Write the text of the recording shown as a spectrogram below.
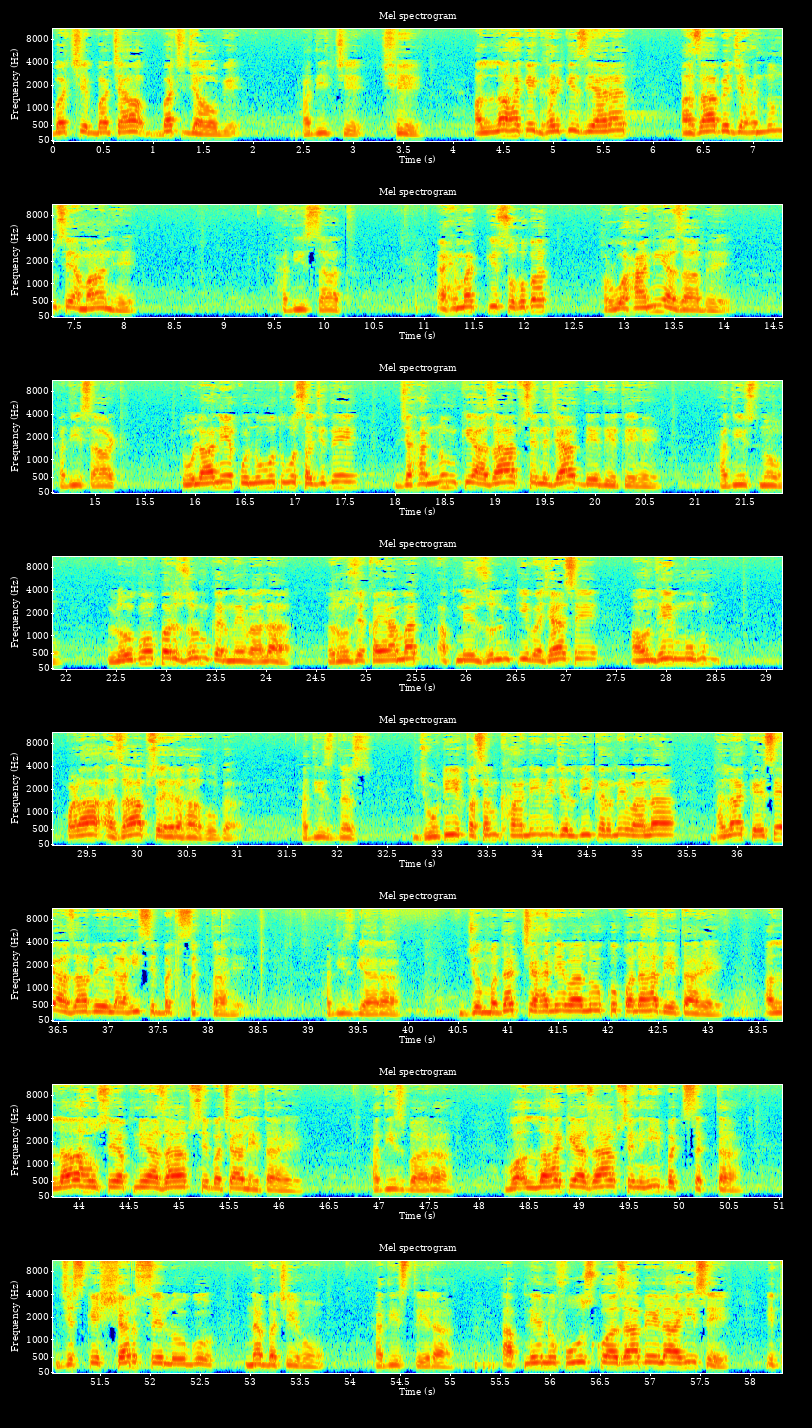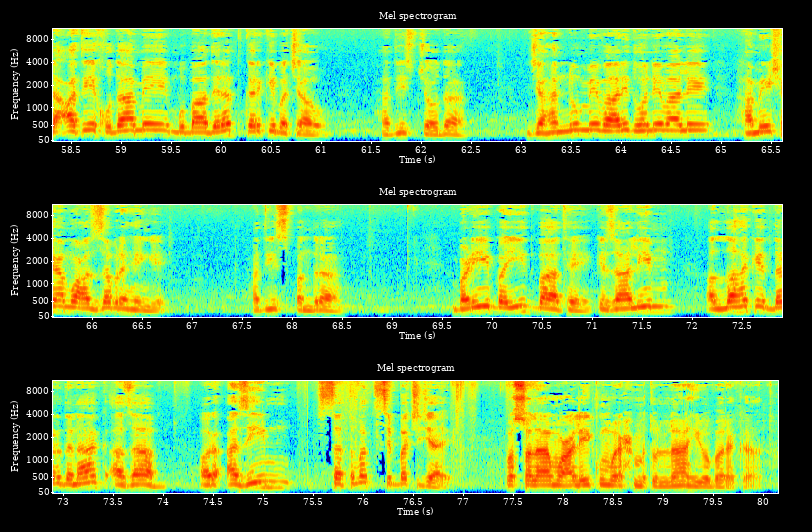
بچ بچا بچ جاؤ گے۔ حدیث چھ اللہ کے گھر کی زیارت عذاب جہنم سے امان ہے۔ حدیث سات۔ احمد کی صحبت روحانی عذاب ہے۔ حدیث آٹھ۔ طولان قنوت و سجدے جہنم کے عذاب سے نجات دے دیتے ہیں۔ حدیث نو۔ لوگوں پر ظلم کرنے والا روز قیامت اپنے ظلم کی وجہ سے اوندھے منہ پڑا عذاب سہ رہا ہوگا۔ حدیث دس، جھوٹی قسم کھانے میں جلدی کرنے والا بھلا کیسے عذاب الہی سے بچ سکتا ہے؟ حدیث گیارہ، جو مدد چاہنے والوں کو پناہ دیتا ہے، اللہ اسے اپنے عذاب سے بچا لیتا ہے۔ حدیث بارہ، وہ اللہ کے عذاب سے نہیں بچ سکتا، جس کے شر سے لوگوں نہ بچے ہوں۔ حدیث تیرہ اپنے نفوس کو عذاب الہی سے اطاعت خدا میں مبادرت کر کے بچاؤ۔ حدیث چودہ۔ جہنم میں وارد ہونے والے ہمیشہ معذب رہیں گے۔ حدیث پندرہ۔ بڑی بعید بات ہے کہ ظالم اللہ کے دردناک عذاب اور عظیم سطوت سے بچ جائے۔ والسلام علیکم ورحمۃ اللہ وبرکاتہ۔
